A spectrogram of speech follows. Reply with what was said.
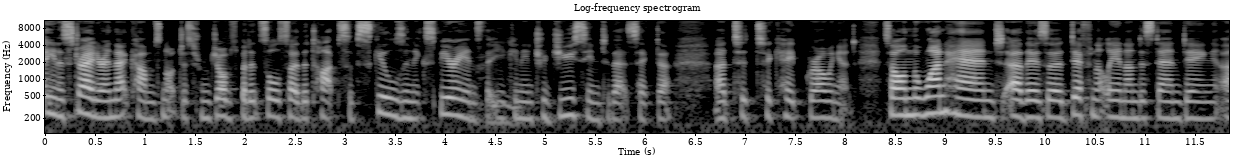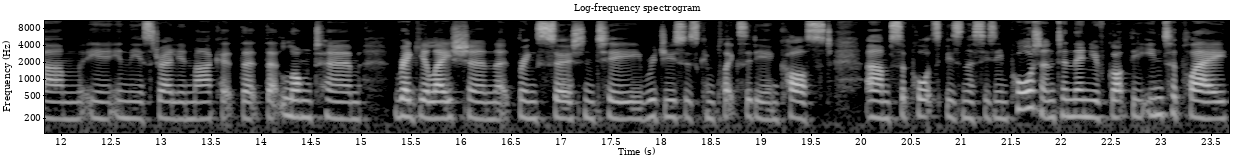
in Australia, and that comes not just from jobs, but it's also the types of skills and experience that you can mm. introduce into that sector uh, to, to keep growing it. So on the one hand, uh, there's a definitely an understanding um, in, in, the Australian market that, that long-term regulation that brings certainty, reduces complexity and cost, um, supports business is important. And then you've got the interplay,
